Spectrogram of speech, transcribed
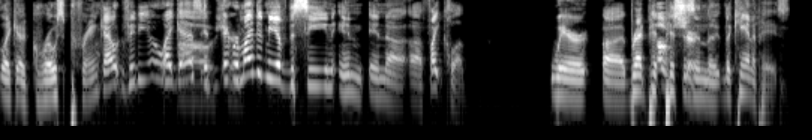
like a gross prank out video, I guess. Oh, it it reminded me of the scene in in uh, uh Fight Club where uh Brad Pitt Oh, pisses sure. in the the canapes.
